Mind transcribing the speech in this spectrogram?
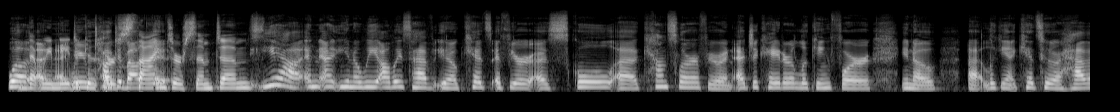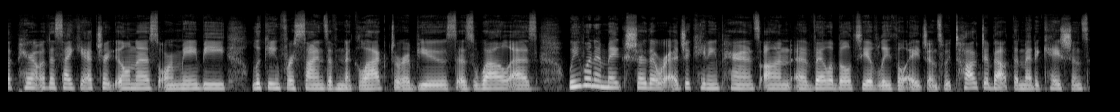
Well, that we need to we've consider? about Signs the- or symptoms? Yeah, and uh, you know, we always have you know kids. If you're a school uh, counselor, if you're an educator looking for you know uh, looking at kids who have a parent with a psychiatric illness, or maybe looking for signs of neglect or abuse, as well as we want to make sure that we're educating parents on availability of lethal agents. We talked about the medications,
